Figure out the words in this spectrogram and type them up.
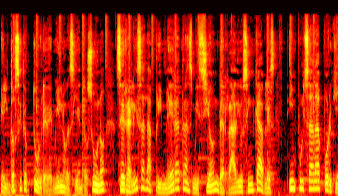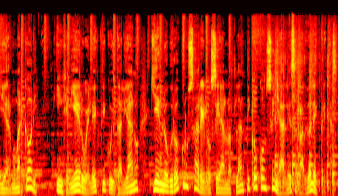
el 12 de octubre de 1901 se realiza la primera transmisión de radio sin cables impulsada por Guillermo Marconi, ingeniero eléctrico italiano quien logró cruzar el Océano Atlántico con señales radioeléctricas.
